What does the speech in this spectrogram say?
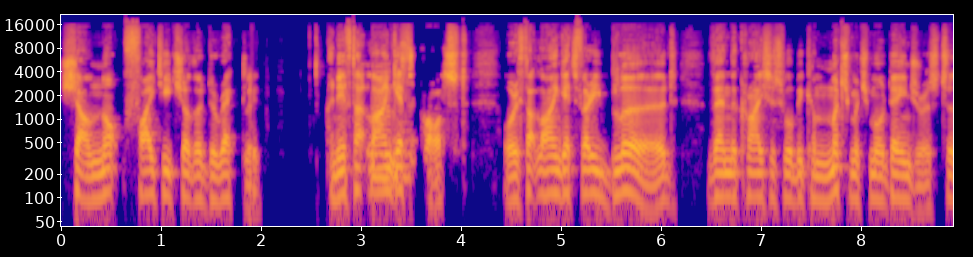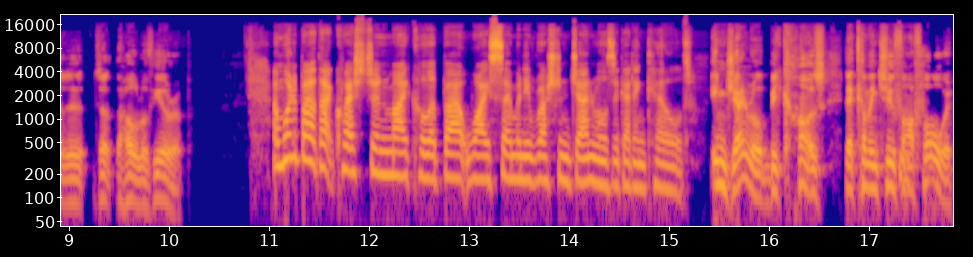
shall not fight each other directly. And if that line gets mm. crossed, or if that line gets very blurred, then the crisis will become much, much more dangerous to the, to the whole of Europe. And what about that question, Michael, about why so many Russian generals are getting killed? In general, because they're coming too far forward.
